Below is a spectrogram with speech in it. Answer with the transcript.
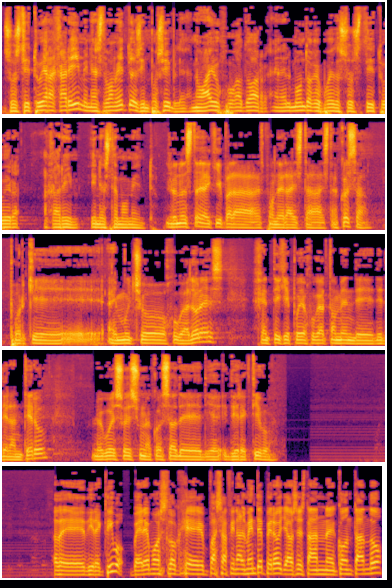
Sustituir a Karim en este momento es imposible. No hay un jugador en el mundo que pueda sustituir a Karim en este momento. Yo no estoy aquí para responder a esta, esta cosa, porque hay muchos jugadores gente que puede jugar también de, de delantero. Luego eso es una cosa de, de directivo de directivo. Veremos lo que pasa finalmente, pero ya os están eh, contando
